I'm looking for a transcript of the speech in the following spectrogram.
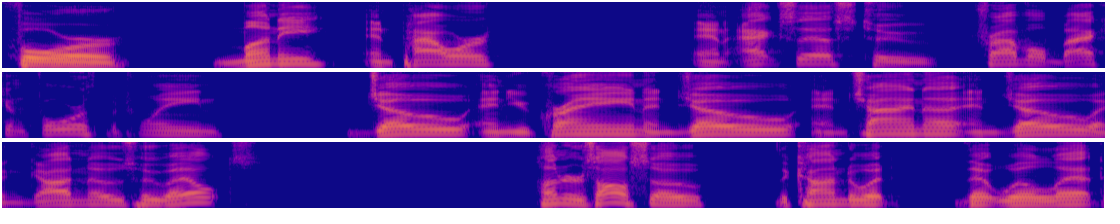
for money and power and access to travel back and forth between Joe and Ukraine and Joe and China and Joe and God knows who else. Hunter's also the conduit that will let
